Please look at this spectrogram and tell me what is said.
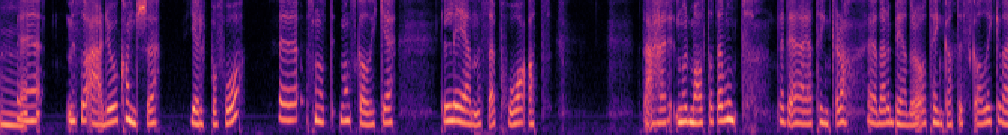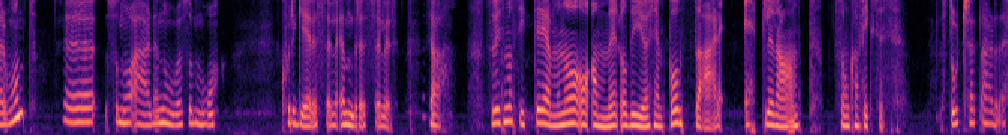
Mm. Eh, men så er det jo kanskje hjelp å få, eh, sånn at man skal ikke lene seg på at det er normalt at det er vondt. Det er det jeg tenker, da. Eh, Da er det bedre å tenke at det skal ikke være vondt, eh, så nå er det noe som må korrigeres eller endres eller Ja. Så hvis man sitter hjemme nå og ammer og det gjør kjempevondt, da er det et eller annet som kan fikses. Stort sett er det det.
